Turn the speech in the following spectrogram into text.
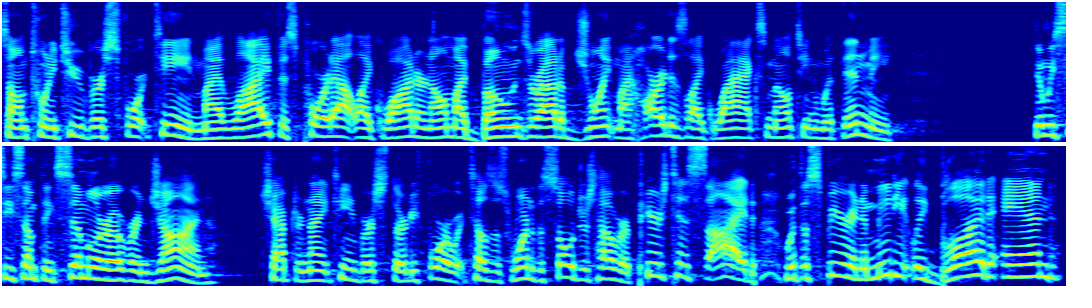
Psalm 22, verse 14 My life is poured out like water, and all my bones are out of joint. My heart is like wax melting within me. Then we see something similar over in John chapter 19, verse 34, where it tells us one of the soldiers, however, pierced his side with a spear, and immediately blood and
